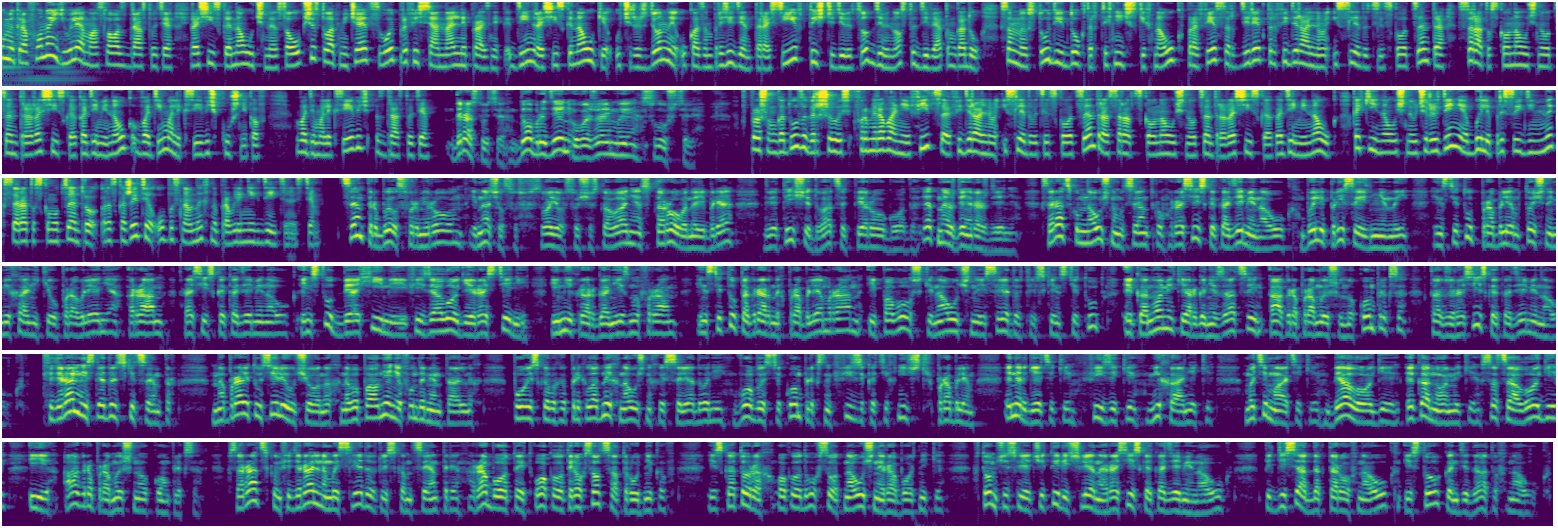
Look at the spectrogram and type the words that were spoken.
У микрофона Юлия Маслова. Здравствуйте. Российское научное сообщество отмечает свой профессиональный праздник – День российской науки, учрежденный указом президента России в 1999 году. Со мной в студии доктор технических наук, профессор, директор Федерального исследовательского центра Саратовского научного центра Российской академии наук Вадим Алексеевич Кушников. Вадим Алексеевич, здравствуйте. Здравствуйте. Добрый день, уважаемые слушатели прошлом году завершилось формирование ФИЦа, Федерального исследовательского центра Саратовского научного центра Российской академии наук. Какие научные учреждения были присоединены к Саратовскому центру? Расскажите об основных направлениях деятельности. Центр был сформирован и начал свое существование с 2 ноября 2021 года. Это наш день рождения. К Саратовскому научному центру Российской академии наук были присоединены Институт проблем точной механики управления РАН Российской академии наук, Институт биохимии и физиологии растений и микроорганизмов РАН, Институт аграрных проблем РАН и Поволжский научно-исследовательский институт экономики нескольких организаций агропромышленного комплекса, также Российской академии наук. Федеральный исследовательский центр направит усилия ученых на выполнение фундаментальных, поисковых и прикладных научных исследований в области комплексных физико-технических проблем энергетики, физики, механики, математики, биологии, экономики, социологии и агропромышленного комплекса. В Саратовском федеральном исследовательском центре работает около 300 сотрудников, из которых около 200 научные работники, в том числе 4 члена Российской академии наук, 50 докторов наук и 100 кандидатов наук.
